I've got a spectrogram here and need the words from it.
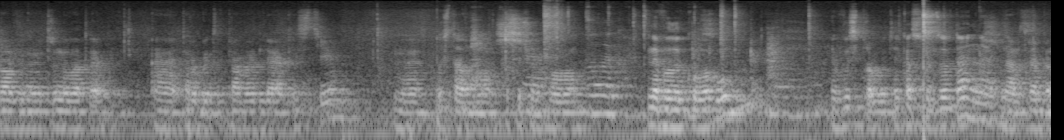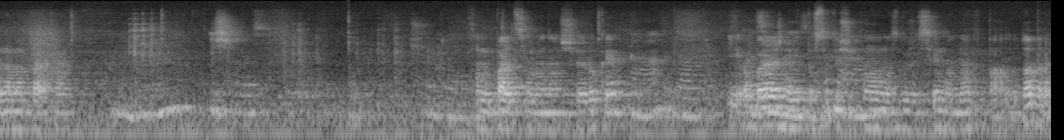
вам будемо тренувати е, та робити вправи для кисті. Ми поставимо першочергово невелику вагу. І ви спробуєте, яка суть завдання, нам треба намотати. Саме пальцями нашої руки. І обережно відпустити, щоб воно у нас дуже сильно не впало. Добре?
